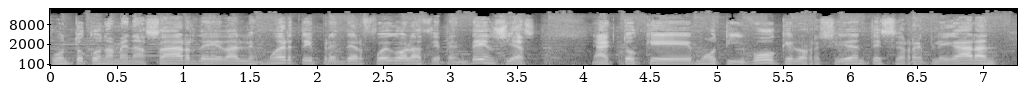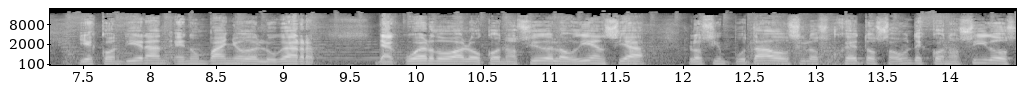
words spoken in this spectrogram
junto con amenazar de darles muerte y prender fuego a las dependencias, acto que motivó que los residentes se replegaran y escondieran en un baño del lugar. De acuerdo a lo conocido de la audiencia, los imputados y los sujetos aún desconocidos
